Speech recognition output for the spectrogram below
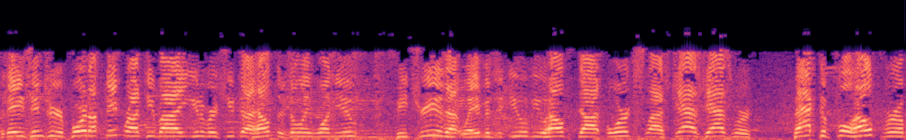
Today's injury report update brought to you by University of Utah Health. There's only one you. Be treated that way. Visit uofuhealth.org slash jazz. Jazz were back to full health for a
